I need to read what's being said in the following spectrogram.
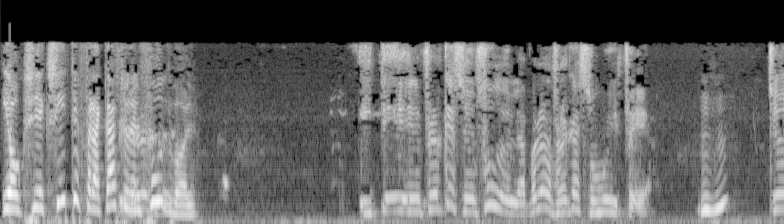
Y, o si existe fracaso en el fútbol. Y el fracaso en el fútbol, la palabra fracaso es muy fea. Yo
